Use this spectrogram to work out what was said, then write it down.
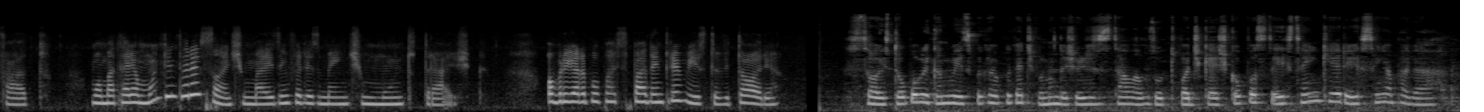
fato. Uma matéria muito interessante, mas infelizmente muito trágica. Obrigada por participar da entrevista, Vitória. Só estou publicando isso porque o aplicativo não deixa de desinstalar os outros podcasts que eu postei sem querer, sem apagar.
